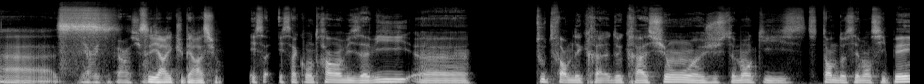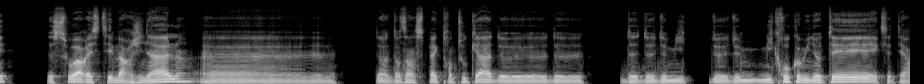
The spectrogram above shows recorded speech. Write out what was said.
euh, il y a récupération. Il y a récupération. Et ça, et ça contraint vis-à-vis euh, toute forme de, de, création, justement, qui tente de s'émanciper, de soit rester marginal, euh, dans, dans, un spectre en tout cas de, de, de, de, de, de micro-communautés, etc.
